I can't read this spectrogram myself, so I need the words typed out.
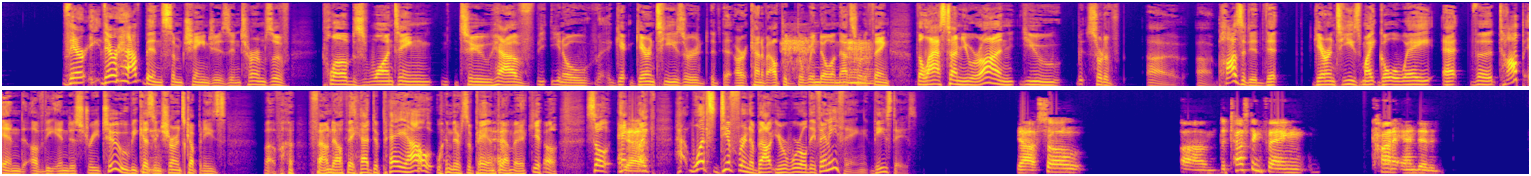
there there have been some changes in terms of clubs wanting to have you know gu- guarantees or are kind of out the, the window and that sort of mm-hmm. thing. The last time you were on, you sort of uh, uh, posited that guarantees might go away at the top end of the industry too, because mm-hmm. insurance companies. Uh, found out they had to pay out when there's a pandemic, you know. So, yeah. like, what's different about your world, if anything, these days? Yeah. So, um, the testing thing kind of ended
